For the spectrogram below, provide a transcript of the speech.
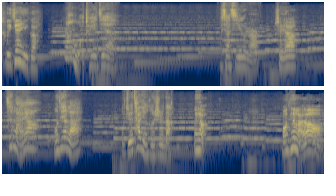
推荐一个。让我推荐？我想起一个人，谁呀？天来呀，王天来。我觉得他挺合适的。哎呀，王天来啊，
